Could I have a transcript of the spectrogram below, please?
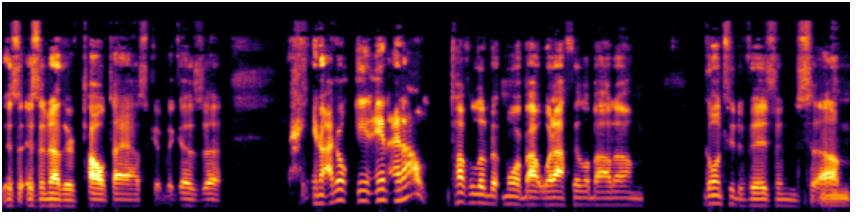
is is another tall task because uh, you know I don't and, and I'll talk a little bit more about what I feel about um going to divisions. Um,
